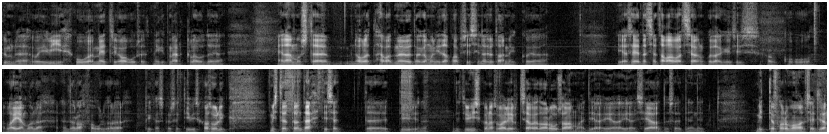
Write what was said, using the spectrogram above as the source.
kümne või viie-kuue meetri kauguselt mingit märklauda ja enamuste nooled lähevad mööda, aga mõni tabab siis sinna südamikku ja ja see, et nad sinna tabavad, see on kuidagi siis kogu laiemale enda rahva hulgale pikas perspektiivis kasulik, mistõttu on tähtis, et, et noh, et ühiskonnas valivad, seavad arusaamad ja, ja, ja seadused ja need mitteformaalsed ja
